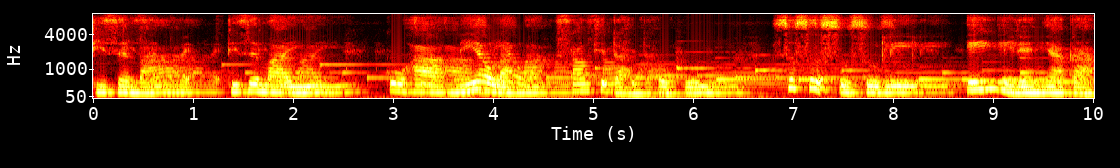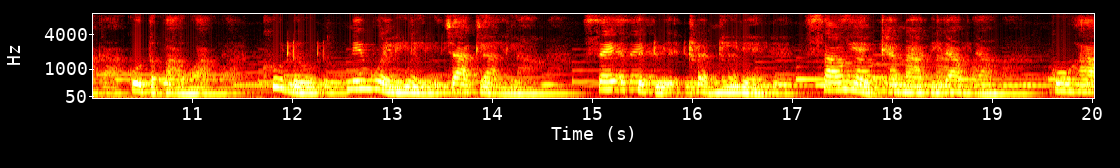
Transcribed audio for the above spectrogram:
ဒီဇင်ဘာတဲ့ဒီဇင်ဘာကြီးကိုဟာမင်းရောက်လာမှစောင့်ဖြစ်တာမဟုတ်ဘူးဆွဆွဆူဆူလေးအေးနေတဲ့ညကကိုတဘာဝ ခုလိုနှင်းပွင့်လေးတွေကြခဲ့ရင်လားဆဲအစ်စ်တွေအထွက်နေတယ်စောင်းရဲ့ခန္ဓာဗီဒမှာကိုဟာ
